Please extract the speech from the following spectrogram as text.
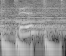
like this.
